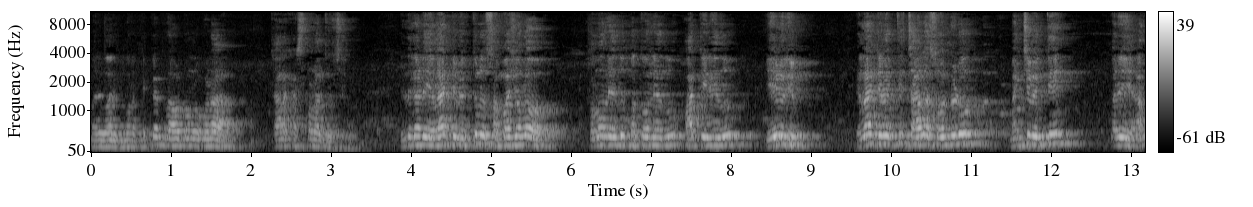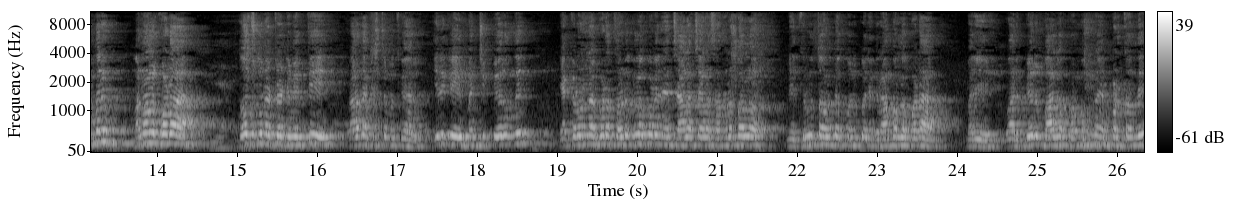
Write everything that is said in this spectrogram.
మరి వారికి మన టికెట్ రావడంలో కూడా చాలా కష్టపడాల్సి వచ్చింది. ఎందుకంటే ఇలాంటి వ్యక్తులు సమాజంలో కులం లేదు మతం లేదు పార్టీ లేదు ఏమీ లేవు. ఇలాంటి వ్యక్తి చాలా సౌమ్యుడు మంచి వ్యక్తి. మరి అందరూ మనల్ని కూడా దోచుకున్నటువంటి వ్యక్తి రాధాకృష్ణమూర్తి గారు. వీరికి మంచి పేరుంది. ఎక్కడున్నా కూడా తణుకులో కూడా నేను చాలా చాలా సందర్భాల్లో నేను తిరుగుతూ ఉంటే కొన్ని కొన్ని గ్రామాల్లో కూడా మరి వారి పేరు బాగా ప్రముఖంగా వినపడుతుంది.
